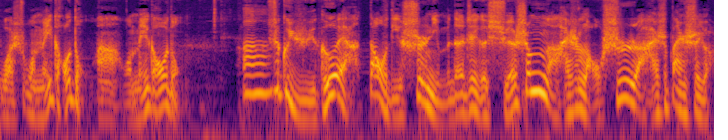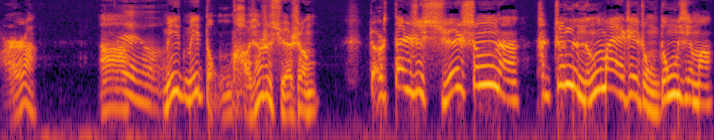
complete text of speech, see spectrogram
我是我没搞懂啊，我没搞懂。啊，这个宇哥呀，到底是你们的这个学生啊，还是老师啊，还是办事员啊？啊，没没懂，好像是学生。这但是学生呢，他真的能卖这种东西吗？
